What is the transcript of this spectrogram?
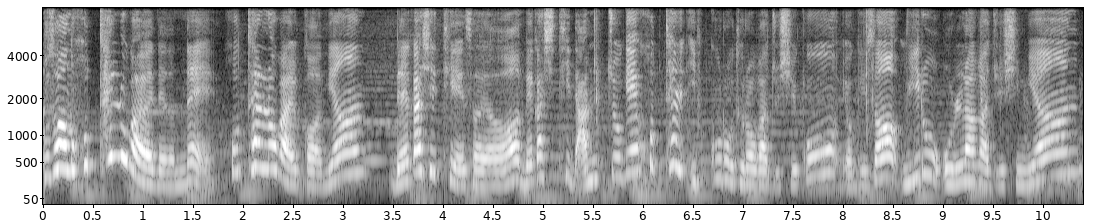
우선 호텔로 가야 되는데 호텔로 갈 거면 메가시티에서요. 메가시티 남쪽에 호텔 입구로 들어가 주시고 여기서 위로 올라가 주시면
